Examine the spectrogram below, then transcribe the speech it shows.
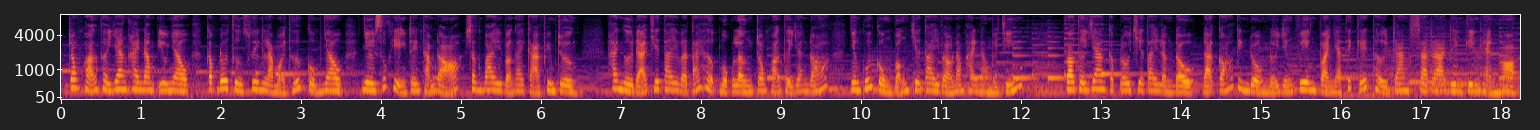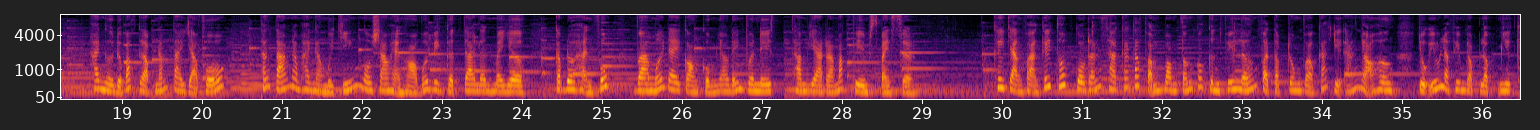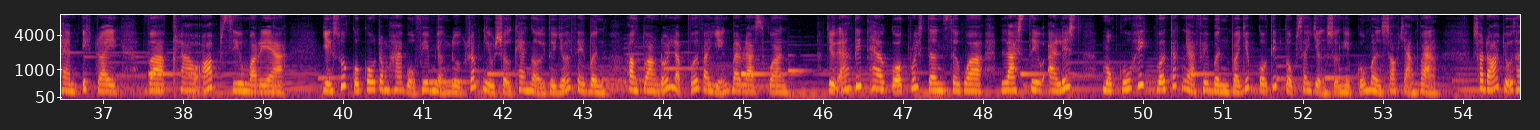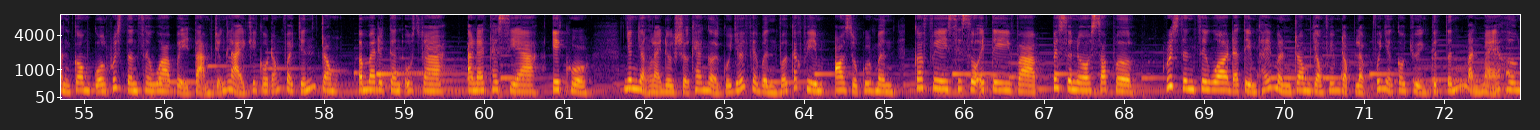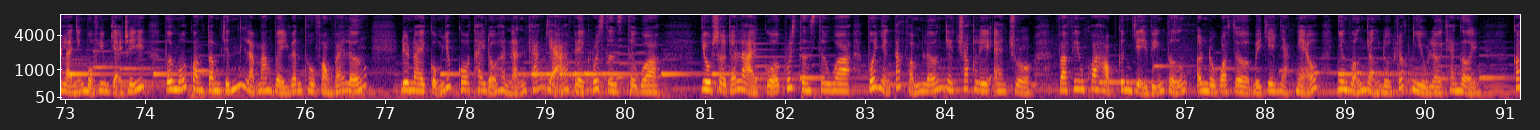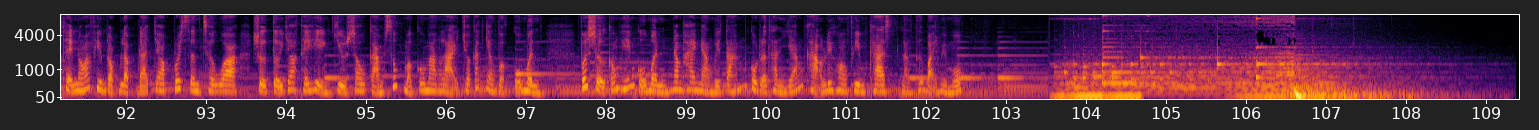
Trong khoảng thời gian 2 năm yêu nhau, cặp đôi thường xuyên làm mọi thứ cùng nhau như xuất hiện trên thảm đỏ, sân bay và ngay cả phim trường. Hai người đã chia tay và tái hợp một lần trong khoảng thời gian đó, nhưng cuối cùng vẫn chia tay vào năm 2019. Vào thời gian cặp đôi chia tay lần đầu, đã có tin đồn nữ diễn viên và nhà thiết kế thời trang Sarah Dinkin hẹn hò. Hai người được bắt gặp nắm tay dạo phố. Tháng 8 năm 2019, ngôi sao hẹn hò với biên kịch Dylan Mayer, cặp đôi hạnh phúc và mới đây còn cùng nhau đến Venice tham gia ra mắt phim Spencer. Khi chàng vạn kết thúc, cô tránh xa các tác phẩm bom tấn có kinh phí lớn và tập trung vào các dự án nhỏ hơn, chủ yếu là phim độc lập như Camp X-Ray và Cloud of Silmaria. Diễn xuất của cô trong hai bộ phim nhận được rất nhiều sự khen ngợi từ giới phê bình, hoàn toàn đối lập với vai diễn Bella Swan. Dự án tiếp theo của Kristen Stewart là Still Alice, một cú hit với các nhà phê bình và giúp cô tiếp tục xây dựng sự nghiệp của mình sau chạng vạn. Sau đó, chuỗi thành công của Kristen Stewart bị tạm chững lại khi cô đóng vai chính trong American Ultra Anastasia Equal nhưng nhận lại được sự khen ngợi của giới phê bình với các phim All the Women, Coffee Society và Personal Shopper. Kristen Stewart đã tìm thấy mình trong dòng phim độc lập với những câu chuyện kịch tính mạnh mẽ hơn là những bộ phim giải trí, với mối quan tâm chính là mang về doanh thu phòng vé lớn. Điều này cũng giúp cô thay đổi hình ảnh khán giả về Kristen Stewart. Dù sự trở lại của Kristen Stewart với những tác phẩm lớn như Charlie Angel và phim khoa học kinh dị viễn tưởng Underwater bị chê nhạt nhẽo nhưng vẫn nhận được rất nhiều lời khen ngợi. Có thể nói phim độc lập đã cho Kristen Stewart sự tự do thể hiện chiều sâu cảm xúc mà cô mang lại cho các nhân vật của mình. Với sự cống hiến của mình, năm 2018, cô trở thành giám khảo liên hoan phim Cannes lần thứ 71.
